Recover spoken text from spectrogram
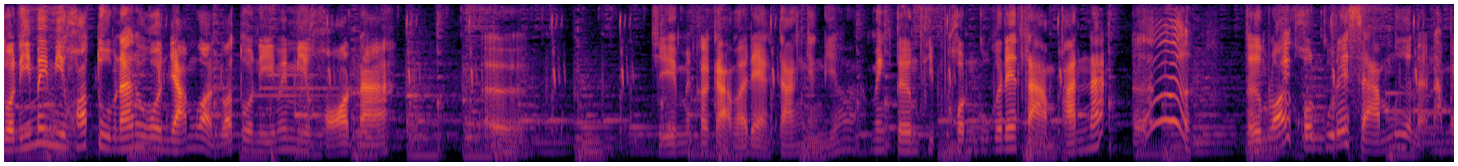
ตัวนี้ไม่มีคอสตูมนะทุกคนย้ำก่อนว่าตัวนี้ไม่มีคอสนะ เออ GM มันก็กะมาแดกตังค์อย่างเดียวแม่งเติมสิบคนกูก็ได้สามพันนะเออ เติมร้อยคนกูได้สามหมื่นอะทำไม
